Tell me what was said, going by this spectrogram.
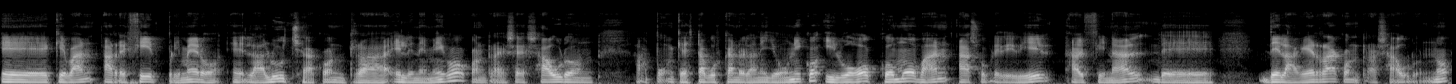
eh, que van a regir primero eh, la lucha contra el enemigo, contra ese Sauron que está buscando el anillo único, y luego cómo van a sobrevivir al final de, de la guerra contra Sauron, ¿no?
